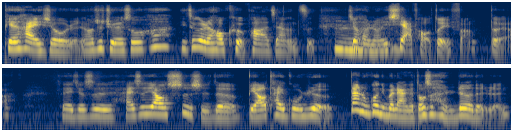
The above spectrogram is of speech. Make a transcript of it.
偏害羞的人，然后就觉得说啊，你这个人好可怕，这样子 就很容易吓跑对方。嗯、对啊，所以就是还是要适时的，不要太过热。但如果你们两个都是很热的人，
